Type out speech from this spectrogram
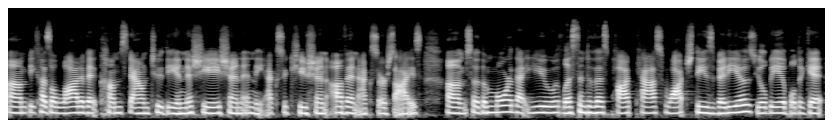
um, because a lot of of it comes down to the initiation and the execution of an exercise. Um, so the more that you listen to this podcast, watch these videos, you'll be able to get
